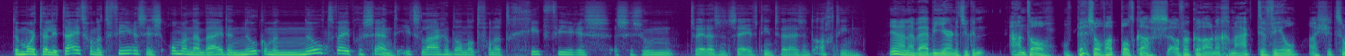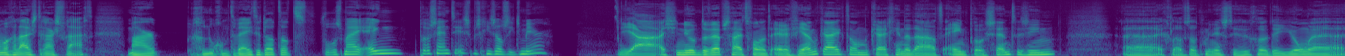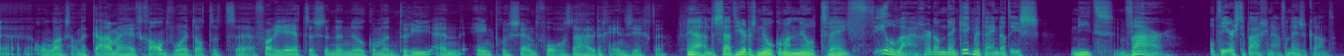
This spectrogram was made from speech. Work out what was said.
De mortaliteit van het virus is om en nabij de 0,02 procent. Iets lager dan dat van het griepvirus seizoen 2017-2018. Ja, nou, we hebben hier natuurlijk een aantal, of best wel wat podcasts over corona gemaakt. Te veel, als je het sommige luisteraars vraagt. Maar genoeg om te weten dat dat volgens mij 1% is, misschien zelfs iets meer. Ja, als je nu op de website van het RIVM kijkt, dan krijg je inderdaad 1% te zien. Uh, ik geloof dat minister Hugo de Jonge onlangs aan de Kamer heeft geantwoord dat het uh, varieert tussen de 0,3 en 1 procent volgens de huidige inzichten. Ja, er staat hier dus 0,02, veel lager. Dan denk ik meteen dat is niet waar op de eerste pagina van deze krant.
